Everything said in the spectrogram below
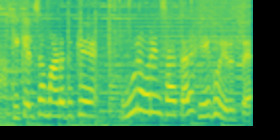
ಬಾಕಿ ಕೆಲಸ ಮಾಡೋದಕ್ಕೆ ಊರವರಿನ ಸಹಕಾರ ಹೇಗೂ ಇರುತ್ತೆ?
